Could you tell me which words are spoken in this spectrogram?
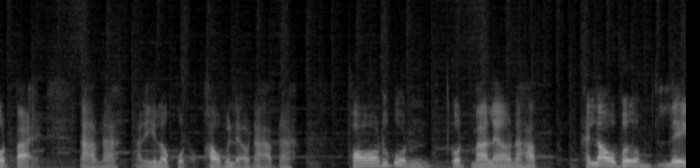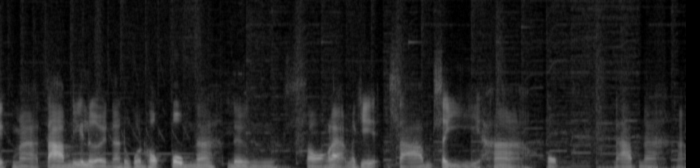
กดไปนะครับนะ อันนี้เรากดเข้าไปแล้วนะครับนะ พอทุกคนกดมาแล้วนะครับ ให้เราเพิ่มเลขมาตามนี้เลยนะทุกคน 6 ปุ่มนะ 1 2 และเมื่อกี้ 3 4 5 6 นะครับนะอ่า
